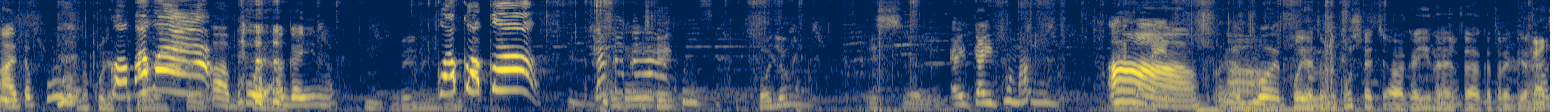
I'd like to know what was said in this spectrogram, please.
А, это по- курица, курица. а, по- а Гаина. Гаина. Pollo es... El que hizo más. А, по- Поле это уже кушать, а гаина это которая бегает.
